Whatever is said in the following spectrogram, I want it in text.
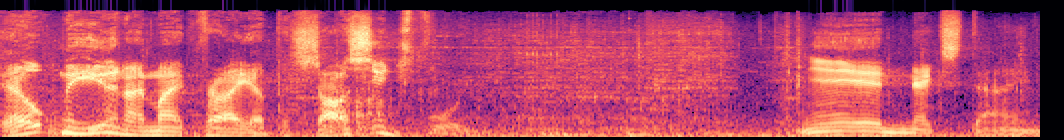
Help me and I might fry up a sausage for you. Yeah, next time.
